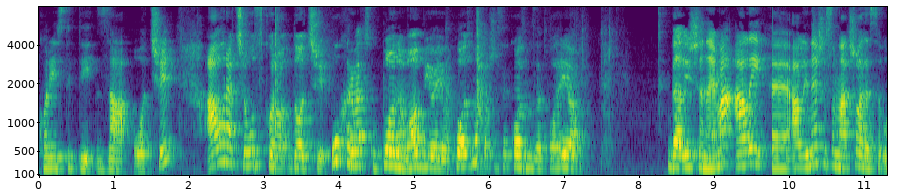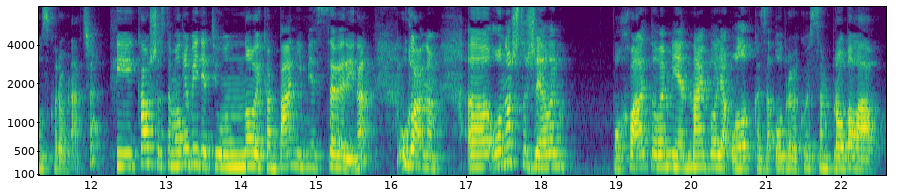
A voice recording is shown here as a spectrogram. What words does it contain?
koristiti za oči. Aura će uskoro doći u Hrvatsku ponovo, bio je u Kozmo, pošto se Kozmo zatvorio ga više nema, ali, e, ali nešto sam načela da se uskoro vraća. I kao što ste mogli vidjeti u novoj kampanji mi je Severina. Uglavnom, e, ono što želim pohvaliti, ovo mi je najbolja olovka za obrove koju sam probala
